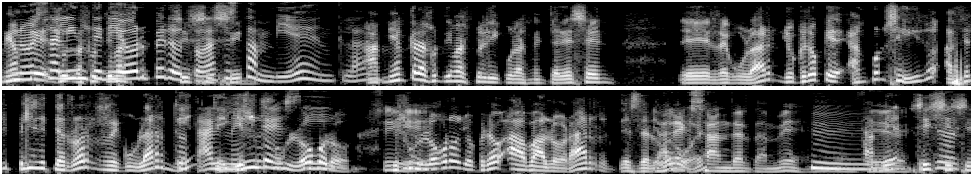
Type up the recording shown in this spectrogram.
no es al interior, pero todas están bien, claro. A mí, aunque las últimas películas me interesen eh, regular, yo creo que han conseguido hacer pelis de terror regularmente. Totalmente, y eso es un logro. Es un logro, yo creo, a valorar, desde luego. ¿eh? Alexander también. Mm. también. Sí, sí, sí.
